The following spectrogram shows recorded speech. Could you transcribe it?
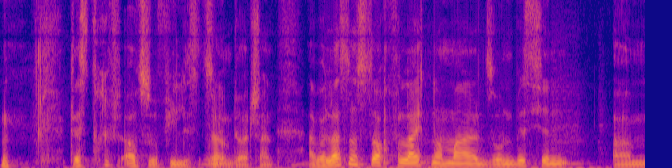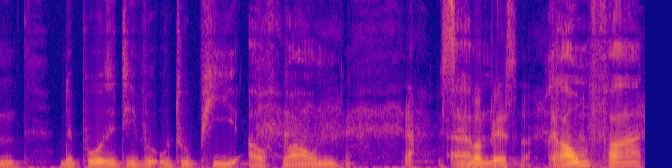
Das trifft auf so vieles zu ja. in Deutschland. Aber lass uns doch vielleicht noch mal so ein bisschen ähm, eine positive Utopie aufbauen. ja, ist ähm, immer besser. Raumfahrt,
